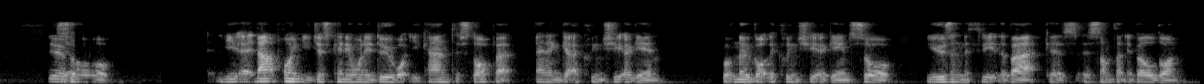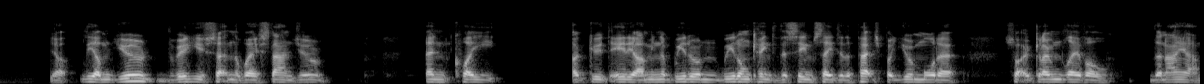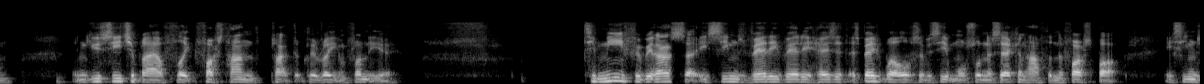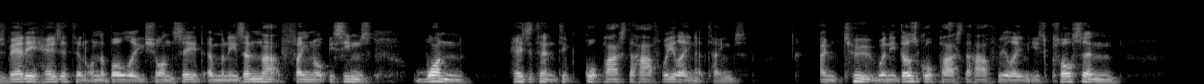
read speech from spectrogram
Yeah. So you, at that point, you just kind of want to do what you can to stop it and then get a clean sheet again. We've now got the clean sheet again, so using the three at the back is, is something to build on. Yeah, Liam, you're way you sit in the West Stand, you're in quite a good area. I mean, we're on we're on kind of the same side of the pitch, but you're more at sort of ground level than I am, and you see Cabraja like first hand, practically right in front of you. To me, sit, he seems very, very hesitant. Especially, well, obviously we see it more so in the second half than the first, but he seems very hesitant on the ball, like Shaun said. And when he's in that final, he seems one hesitant to go past the halfway line at times, and two, when he does go past the halfway line, he's crossing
